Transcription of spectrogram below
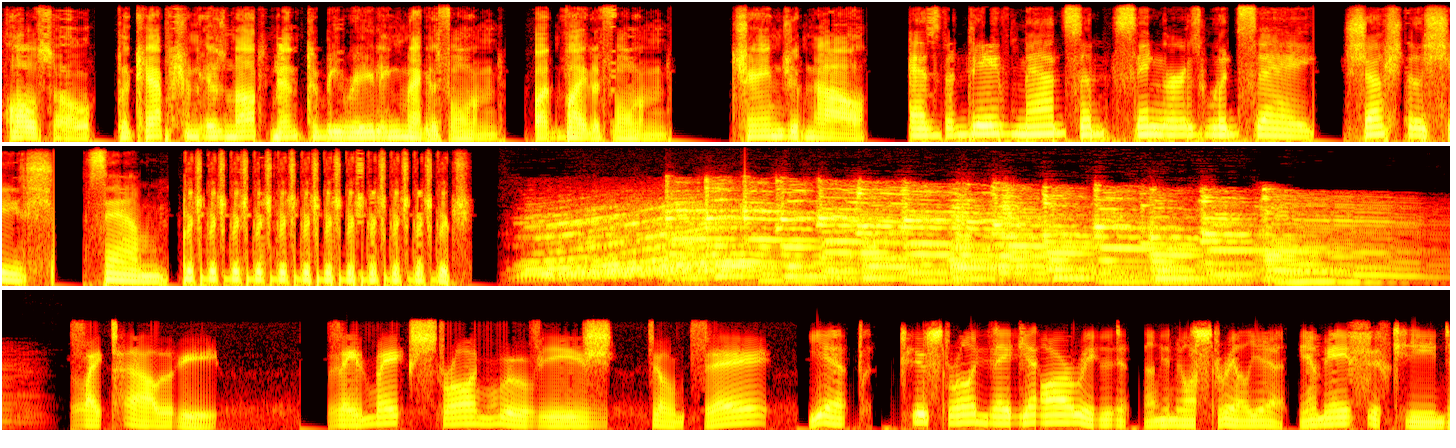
Also, the caption is not meant to be reading megaphone, but vitaphone. Change it now as the Dave Madsen singers would say, shush the sheesh, Sam. Vitality. They make strong movies, don't they? Yep, too strong they get R-rated in Australia, MA-15.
